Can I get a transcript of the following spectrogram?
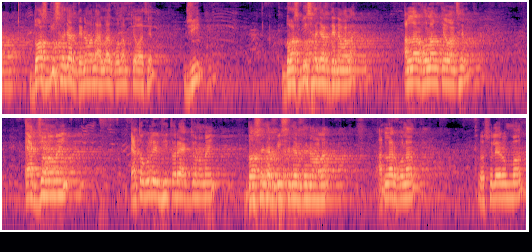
দশ বিশ হাজার দেনেওয়ালা আল্লাহর গোলাম কেউ আছেন? জি। দশ বিশ হাজার দেনেওয়ালা আল্লাহর গোলাম কেউ আছেন? একজনও নেই। এতগুলির ভিতরে একজনও নেই। দশ হাজার, বিশ হাজার দেনেওয়ালা আল্লাহর গোলাম, রসুলের উম্মত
